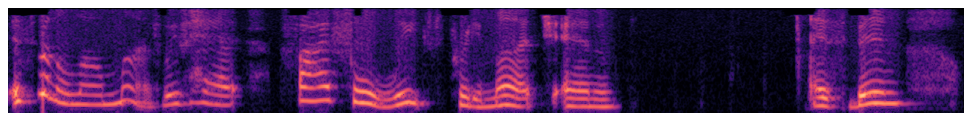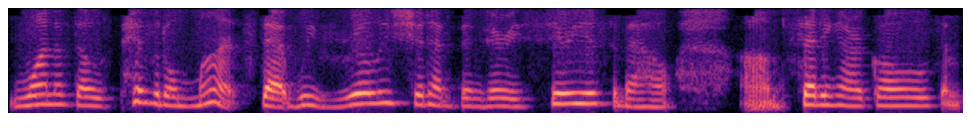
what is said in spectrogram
It's been a long month. We've had five full weeks pretty much, and it's been one of those pivotal months that we really should have been very serious about um, setting our goals and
